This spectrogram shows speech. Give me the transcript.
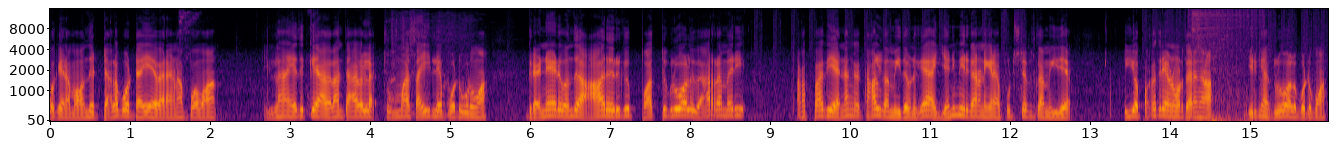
ஓகே நம்ம வந்து டெலபோர்ட் ஆகி வேற எங்கன்னா போவான். இல்லை எதுக்கு? அதெல்லாம் தேவையில்லை. சும்மா சைட்லேயே போட்டு விடுவான். கிரனேடு வந்து ஆறு இருக்குது பத்து குழுவாள் வேற மாதிரி. அடப்பாவி என்னங்க கால் காமிக்குது அவனுக்கு? எனிமி இருக்கான்னு நினைக்கிறேன். ஃபுட் ஸ்டெப்ஸ் காமிக்குது. ஐயோ பக்கத்தில் இன்னொருத்தர் இறங்குறான். இருங்க க்ளூவால் போட்டுப்பான்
